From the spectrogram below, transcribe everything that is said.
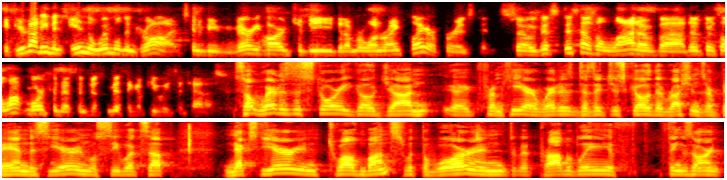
if you're not even in the Wimbledon draw, it's going to be very hard to be the number one ranked player, for instance. So this this has a lot of uh, there, there's a lot more to this than just missing a few weeks of tennis. So where does this story go, Jon? Uh, from here, where does does it just go? The Russians are banned this year, and we'll see what's up next year in 12 months with the war, and probably if things aren't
